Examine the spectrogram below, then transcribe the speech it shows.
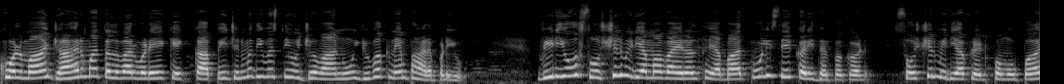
ગડખોલમાં જાહેરમાં તલવાર વડે કેક કાપી જન્મદિવસની ઉજવવાનું યુવકને ભાર પડ્યું. વીડિયો સોશિયલ મીડિયામાં વાયરલ થયા બાદ પોલીસે કરી ધરપકડ. સોશિયલ મીડિયા પ્લેટફોર્મ ઉપર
